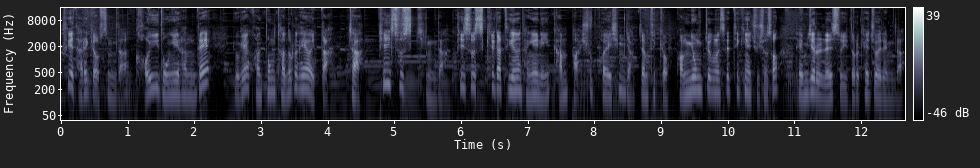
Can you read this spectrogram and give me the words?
크게 다를 게 없습니다. 거의 동일한데 이게 관통탄으로 되어 있다. 자, 필수 스킬입니다. 필수 스킬 같은 경우는 당연히 간파, 슈퍼의 심약점 특효, 광용증을 세팅해 주셔서 데미지를 낼 수 있도록 해줘야 됩니다.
